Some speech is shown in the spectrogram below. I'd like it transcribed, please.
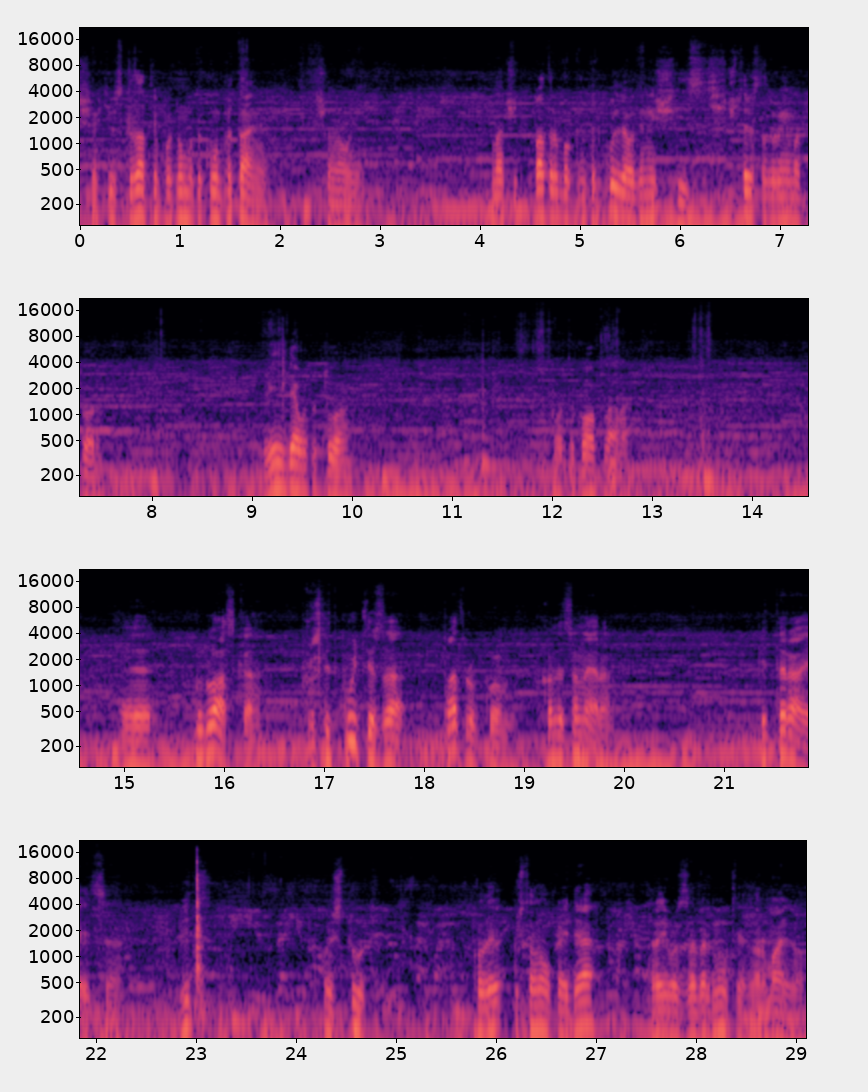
Ще хотів сказати по одному такому питанню, шановні. Значить, патрубок інтеркуля 1.6, 402 мотор. Він йде отут. о. Ось такого плана. Е, будь ласка, прослідкуйте за патрубком кондиціонера. Підтирається від ось тут. Коли установка йде, треба його завернути нормально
